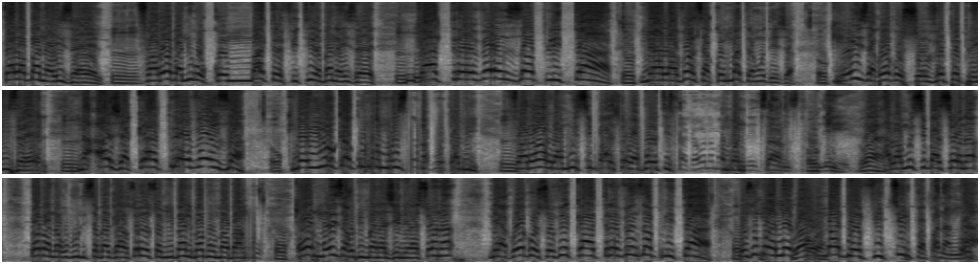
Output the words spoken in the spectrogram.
tala bana ya israel Mm. pharaon bandi kokombattre futur ya bana ya israel 80 ans plus tard Ok. mais à l'avance akombattre yango déjà Ok. moïse akoya kosauve peuple ya israel na age ya 80 ans Mais yoka kuna moïse ntango abotami pharaon alamwisi basi oyo babotisaka wana mama naissance Ok, ouais. alamwisi basi wana babanda kobundisa bagarso nyonso mibali baboma bango. Or moïse akobima na génération wana mais akoya kosauve 80 ans plus tard. Ozomona le combat de futur papa na nga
